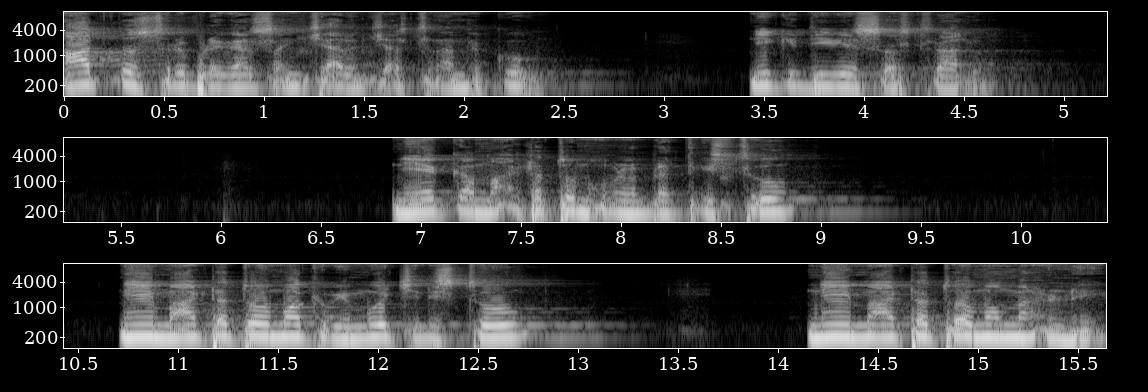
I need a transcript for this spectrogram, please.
ఆత్మస్వరూపుడిగా సంచారం చేస్తున్నందుకు నీకు దివ్య స్వస్త్రాలు నీ యొక్క మాటతో మమ్మల్ని బ్రతికిస్తూ నీ మాటతో మాకు విమోచనిస్తూ నీ మాటతో మమ్మల్ని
